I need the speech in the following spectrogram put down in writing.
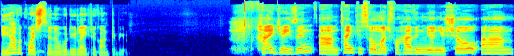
Do you have a question or would you like to contribute? Hi, Jaison. Um, thank you so much for having me on your show. Um,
